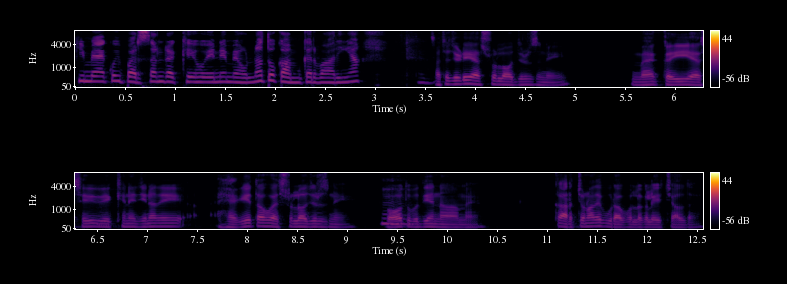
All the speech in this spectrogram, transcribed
ਕਿ ਮੈਂ ਕੋਈ ਪਰਸਨ ਰੱਖੇ ਹੋਏ ਨੇ ਮੈਂ ਉਹਨਾਂ ਤੋਂ ਕੰਮ ਕਰਵਾ ਰਹੀ ਹਾਂ ਅੱਛਾ ਜਿਹੜੇ ਐਸਟ੍ਰੋਲੋਜਰਸ ਨੇ ਮੈਂ ਕਈ ਐਸੇ ਵੀ ਵੇਖੇ ਨੇ ਜਿਨ੍ਹਾਂ ਦੇ ਹੈਗੇ ਤਾਂ ਉਹ ਐਸਟ੍ਰੋਲੋਜਰਸ ਨੇ ਬਹੁਤ ਵਧੀਆ ਨਾਮ ਹੈ ਘਰ 'ਚ ਉਹਨਾਂ ਦੇ ਪੂਰਾ ਫੁੱਲ ਕਲੇਸ਼ ਚੱਲਦਾ ਹੈ।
